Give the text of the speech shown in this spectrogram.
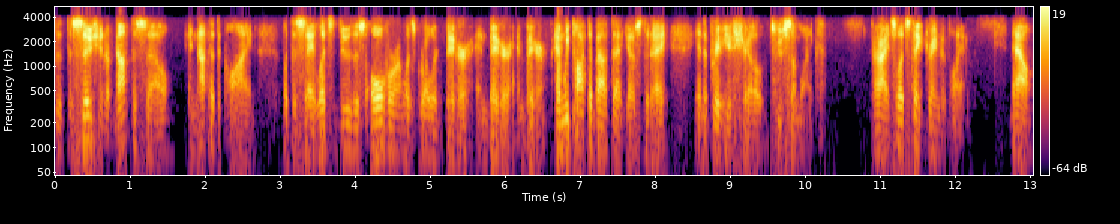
the decision of not to sell and not to decline, but to say, let's do this over and let's grow it bigger and bigger and bigger. And we talked about that yesterday in the previous show to some length. All right, so let's take Dream to Plan. Now,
